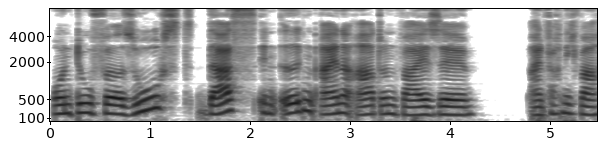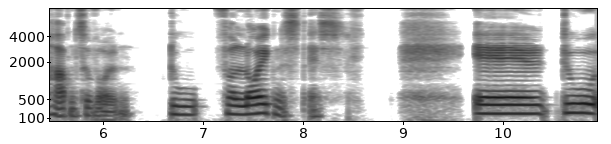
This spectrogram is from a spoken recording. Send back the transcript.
Und du versuchst, das in irgendeiner Art und Weise einfach nicht wahrhaben zu wollen. Du verleugnest es. Äh, du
